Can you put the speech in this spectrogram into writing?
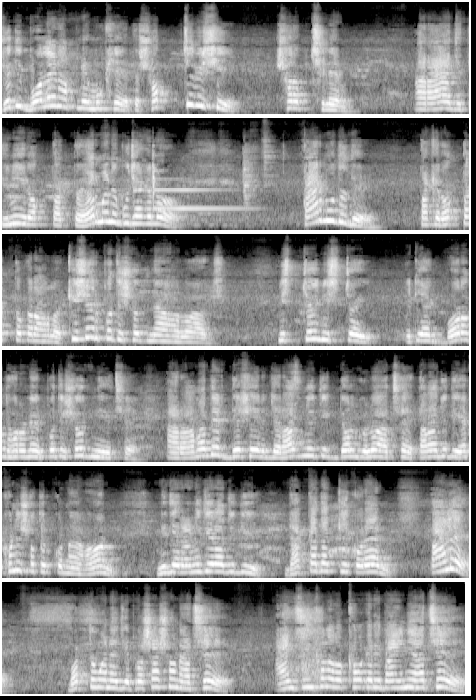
যদি বলেন আপনি মুখে, তো সবচেয়ে বেশি সরব ছিলেন। আর আজ তিনি রক্তাক্ত, এর মানে বোঝা গেল কার মধ্য দিয়ে তাকে রক্তাক্ত করা হলো, কিসের প্রতিশোধ নেওয়া হলো আজ? নিশ্চয়ই নিশ্চয়ই, এটি এক বড় ধরনের প্রতিশোধ নিয়েছে। আর আমাদের দেশের যে রাজনৈতিক দলগুলো আছে, তারা যদি এখনই সতর্ক না হন, নিজেরা নিজেরা যদি ধাক্কাধাক্কি করেন, তাহলে বর্তমানে যে প্রশাসন আছে আইন শৃঙ্খলা রক্ষাকারী বাহিনী আছে।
